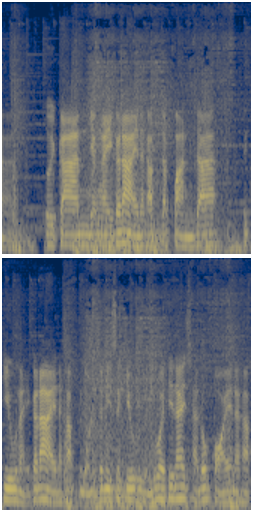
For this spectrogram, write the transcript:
อ่าโดยการยังไงก็ได้นะครับ จะปั่นจะ สกิลไหนก็ได้นะครับ เดี๋ยวมันจะมีสกิลอื่นด้วยที่ได้ Shadow Point นะครับ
